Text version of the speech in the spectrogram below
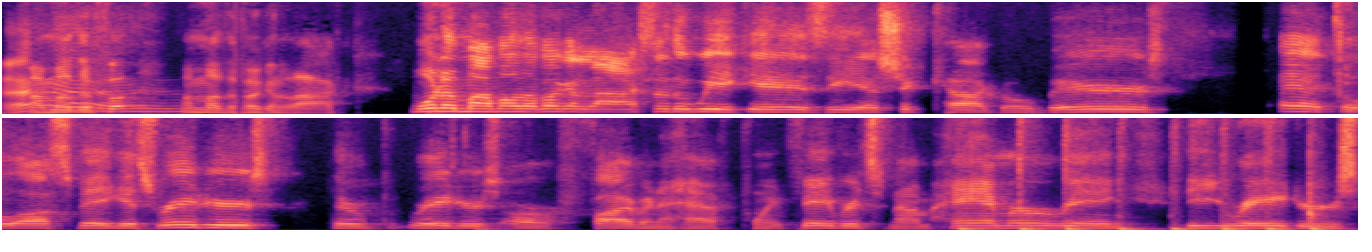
My motherfucker, my motherfucking lock. One of my motherfucking locks of the week is the uh, Chicago Bears at the Las Vegas Raiders. The Raiders are five and a half point favorites, and I'm hammering the Raiders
